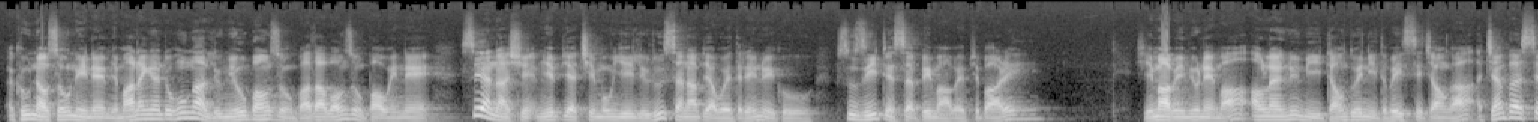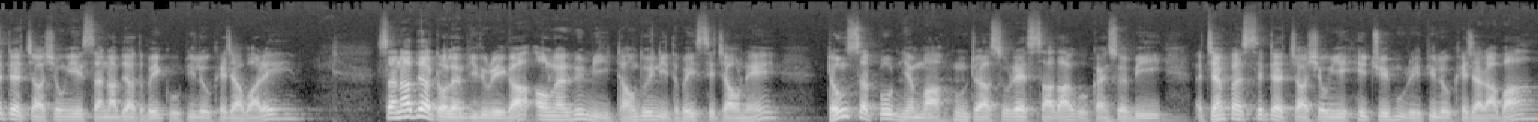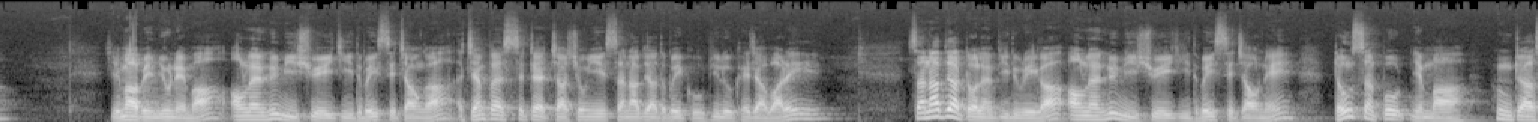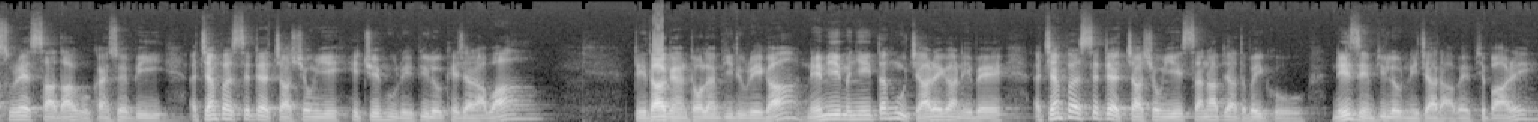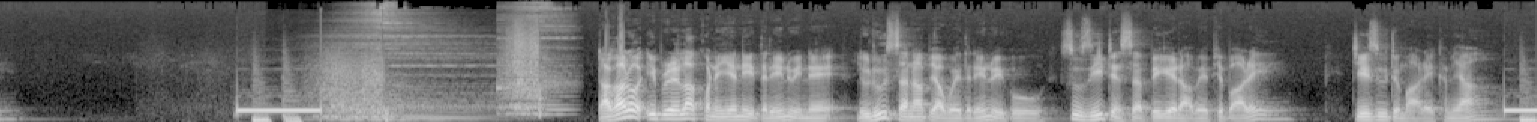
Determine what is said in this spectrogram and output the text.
။အခုနောက်ဆုံးအနေနဲ့မြန်မာနိုင်ငံတဝန်းကလူမျိုးပေါင်းစုံဘာသာပေါင်းစုံပါဝင်တဲ့ဆီယနာရှင်အမြင့်ပြတ်ချင်းမုံရေးလူလူဆန္ဒပြပွဲသတင်းတွေကိုစူးစီးတင်ဆက်ပေးမှာပဲဖြစ်ပါတယ်။ရင်းမာပင်မြို့နယ်မှာအောင်လန်လွှင့်မီဒေါင်းသွင်းနေတပိတ်စစ်ကြောင်းကအကြမ်းဖက်စစ်တပ်ကြာရှုံးရေးဆန္ဒပြတပိတ်ကိုပြုလုပ်ခဲ့ကြပါတယ်။ဆန္ဒပြတော်လှန်ပြည်သူတွေကအောင်လန်လွှင့်မီဒေါင်းသွင်းနေတပိတ်စစ်ကြောင်းနဲ့ Don't Support Myanmar Hunter ဆိုတဲ့စာသားကိုကင်ဆယ်ပြီးအကြမ်းဖက်စစ်တပ်ကြာရှုံးရေးဟစ်ကြွေးမှုတွေပြုလုပ်ခဲ့ကြတာပါ။ရင်းမာပင်မြို့နယ်မှာအောင်လန်လွှင့်မီရွှေကြီးတပိတ်စစ်ကြောင်းကအကြမ်းဖက်စစ်တပ်ကြာရှုံးရေးဆန္ဒပြတပိတ်ကိုပြုလုပ်ခဲ့ကြပါတယ်။ဆန္ဒပြတော်လှန်ပြည်သူတွေကအောင်လန်လွှင့်မီရွှေကြီးတပိတ်စစ်ကြောင်းနဲ့ Don't Support Myanmar Hunter ဆိုတဲ့စာသားကိုကင်ဆယ်ပြီးအကြမ်းဖက်စစ်တပ်ကြာရှုံးရေးဟစ်ကြွေးမှုတွေပြုလုပ်ခဲ့ကြတာပါ။ ဒေသခံတော်လှန်ပြည်သူတွေကနေမြေမငြိမ်သက်မှုကြားတွေကနေပဲအကြမ်းဖက်စစ်တပ်ကြာရှုံးရေးဆန္ဒပြတပိတ်ကိုနေ့စဉ်ပြုလုပ်နေကြတာပဲဖြစ်ပါတယ်။ဒါကတော့ဧပြီလ9ရက်နေ့သတင်းတွေနဲ့လူမှုဆန္ဒပြပွဲသတင်းတွေကိုစူးစီးတင်ဆက်ပေးခဲ့တာပဲဖြစ်ပါတယ်။ကျေးဇူးတင်ပါတယ်ခင်ဗျာ။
